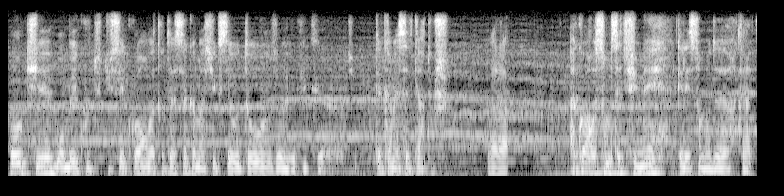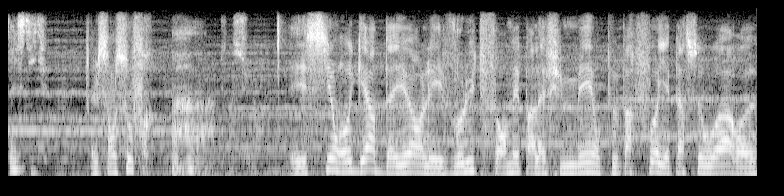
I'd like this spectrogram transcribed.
Ok, bon bah écoute, tu sais quoi, on va traiter ça comme un succès auto, euh, vu que tu as quand même cette cartouche. Voilà. À quoi ressemble cette fumée? Quelle est son odeur caractéristique? Elle sent le soufre. Ah, bien sûr. Et si on regarde d'ailleurs les volutes formées par la fumée, on peut parfois y apercevoir euh,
